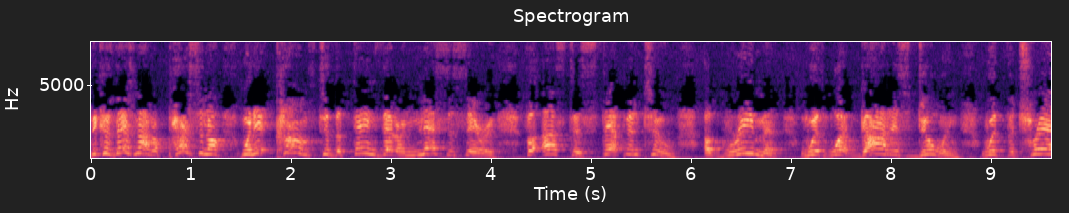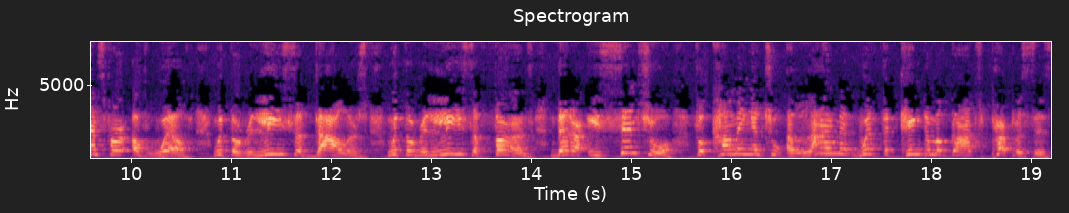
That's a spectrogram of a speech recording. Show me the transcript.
Because there's not a personal, when it comes to the things that are necessary for us to step into agreement with what God is doing, with the transfer of wealth, with the release of dollars, with the release of funds that are essential for coming into alignment with the kingdom of God's purposes.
